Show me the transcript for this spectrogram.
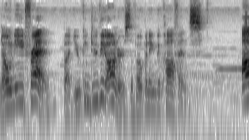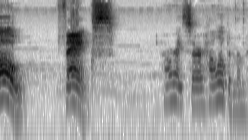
No need, Fran, but you can do the honors of opening the coffins. Oh, thanks. All right, sir. I'll open them.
